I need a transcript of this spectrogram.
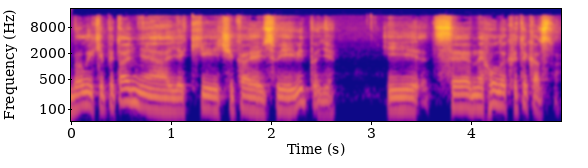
великі питання, які чекають своєї відповіді, і це не голе критиканство.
